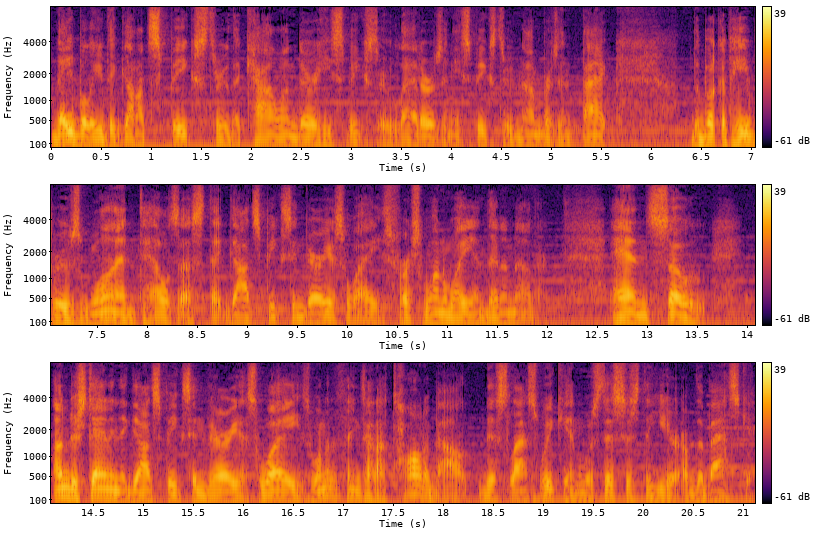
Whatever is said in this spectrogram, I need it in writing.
they believe that God speaks through the calendar, He speaks through letters, and He speaks through numbers. In fact, the book of Hebrews 1 tells us that God speaks in various ways, first one way and then another. And so, understanding that God speaks in various ways, one of the things that I taught about this last weekend was this is the year of the basket.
